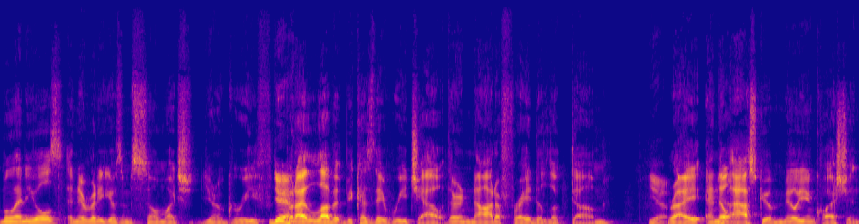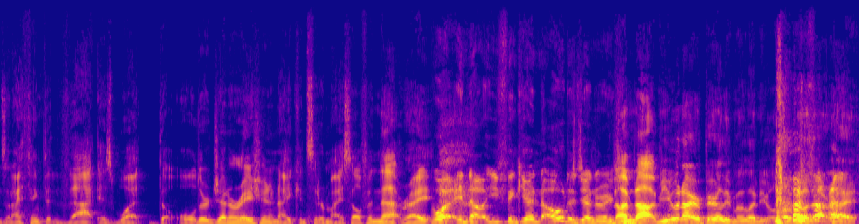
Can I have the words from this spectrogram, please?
millennials, and everybody gives them so much, you know, grief. Yeah. But I love it because they reach out. They're not afraid to look dumb. Yeah. Right. And they'll Yeah. ask you a million questions. And I think that that is what the older generation, and I consider myself in that, right? What? In the, you think you're in the older generation? I'm not. You and I are barely millennials. You know that, right?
